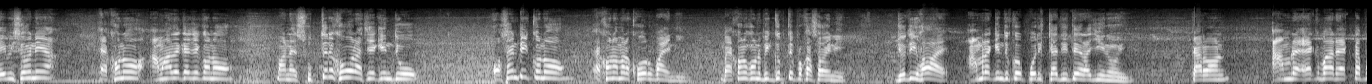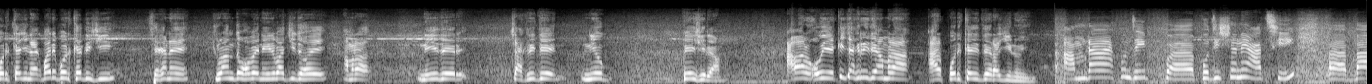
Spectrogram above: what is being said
এই বিষয় নিয়ে এখনও আমাদের কাছে কোনো মানে সূত্রের খবর আছে, কিন্তু অথেন্টিক কোনো এখন আমরা খবর পাইনি বা এখনও কোনো বিজ্ঞপ্তি প্রকাশ হয়নি। যদি হয়, আমরা কিন্তু কেউ পরীক্ষা দিতে রাজি নই। কারণ আমরা একবার একটা পরীক্ষা দিন, একবারই পরীক্ষা দিয়েছি সেখানে চূড়ান্তভাবে নির্বাচিত হয়ে আমরা নিজেদের চাকরিতে নিয়োগ পেয়েছিলাম। আবার ওই একই চাকরিতে আমরা আর পরীক্ষা দিতে রাজি নই। আমরা এখন যেই পজিশনে আছি বা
